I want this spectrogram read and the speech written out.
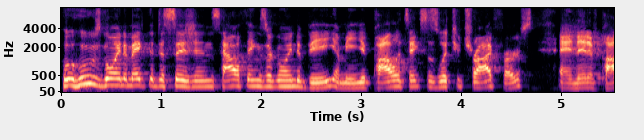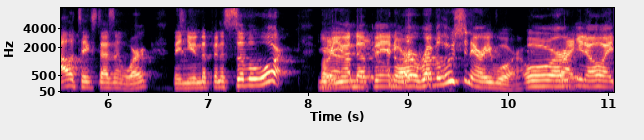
who who's going to make the decisions, how things are going to be. I mean, your politics is what you try first, and then if politics doesn't work, then you end up in a civil war or yeah, you end I mean, up in or a revolutionary war or right. you know a,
